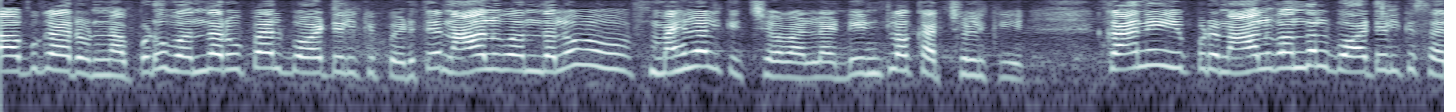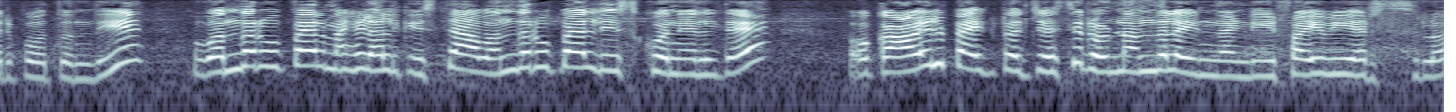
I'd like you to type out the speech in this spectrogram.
బాబు గారు ఉన్నప్పుడు వంద రూపాయలు బాటిల్కి పెడితే నాలుగు వందలు మహిళలకి ఇచ్చేవాళ్ళండి ఇంట్లో ఖర్చులకి. కానీ ఇప్పుడు నాలుగు వందలు బాటిల్కి సరిపోతుంది. వంద రూపాయలు మహిళలకి ఇస్తే ఆ వంద రూపాయలు తీసుకొని వెళ్తే ఒక ఆయిల్ ప్యాకెట్ వచ్చేసి రెండు వందలు అయిందండి ఈ ఫైవ్ ఇయర్స్లో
